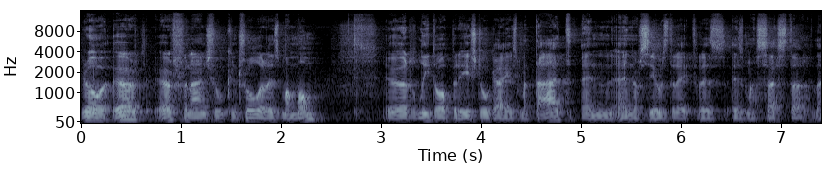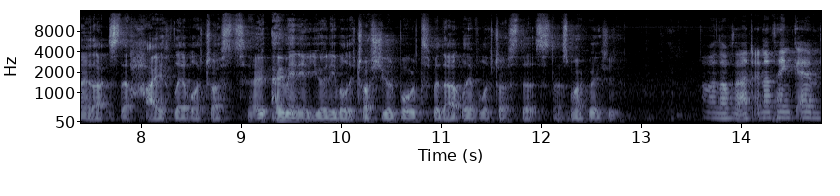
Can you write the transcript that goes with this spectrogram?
you know, our our financial controller is my mum. Our lead operational guy is my dad, and, and our sales director is, is my sister. Now that's the highest level of trust. How, how many of you are able to trust your board with that level of trust? That's that's my question. Oh, I love that, and I think um,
